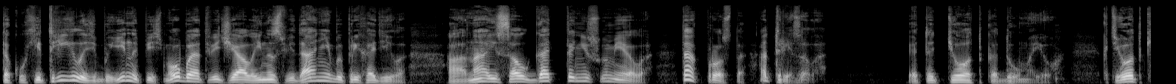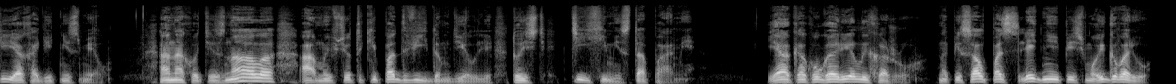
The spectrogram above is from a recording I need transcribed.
так ухитрилась бы, и на письмо бы отвечала, и на свидание бы приходила. А она и солгать-то не сумела. Так просто отрезала. Это тетка, думаю. К тетке я ходить не смел. Она хоть и знала, а мы все-таки под видом делали, то есть тихими стопами. Я как угорелый хожу. Написал последнее письмо и говорю,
